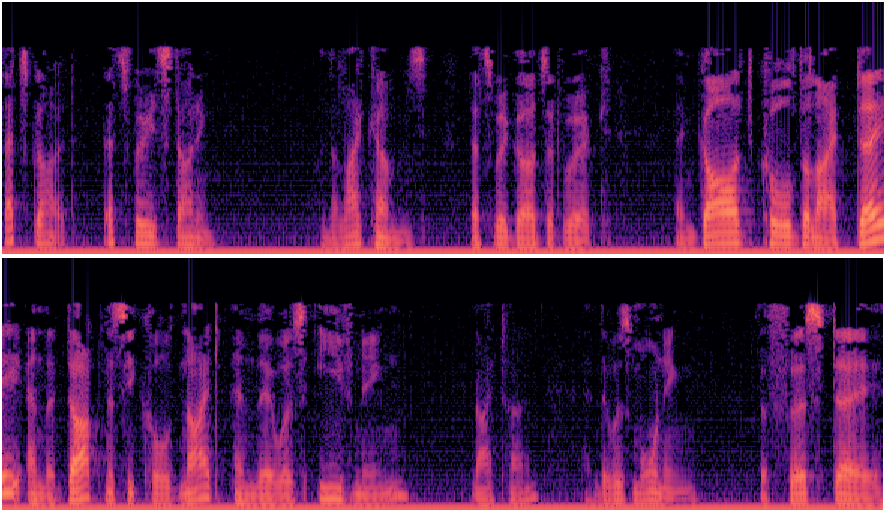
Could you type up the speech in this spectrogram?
that's God. That's where he's starting. When the light comes, that's where God's at work. And God called the light day, and the darkness he called night, and there was evening, nighttime, and there was morning, the first day.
